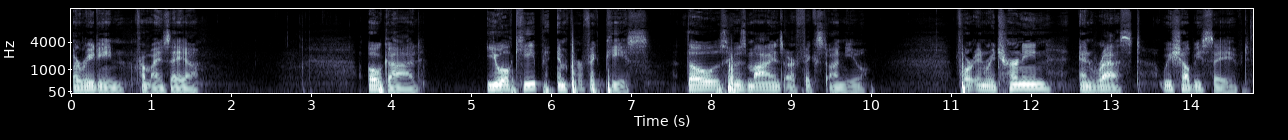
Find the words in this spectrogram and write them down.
A reading from Isaiah. O God, you will keep in perfect peace those whose minds are fixed on you. For in returning and rest we shall be saved.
